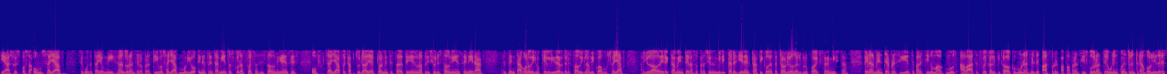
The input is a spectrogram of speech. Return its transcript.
y a su esposa Um Sayyaf. Según detalló Mihan, durante el operativo, Sayyaf murió en enfrentamientos con las fuerzas estadounidenses. Um Sayyaf fue capturada y actualmente está detenida en una prisión estadounidense en Irak. El Pentágono dijo que el líder del Estado Islámico, Abu Sayyaf, ayudaba directamente en las operaciones militares y en el tráfico de petróleo del grupo extremista. Finalmente, el presidente palestino Mahmoud Abbas fue calificado como un ángel de paz por el Papa Francisco durante un encuentro entre ambos líderes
